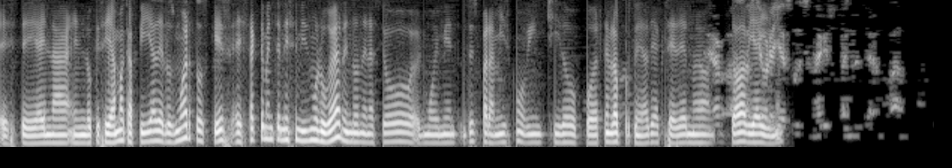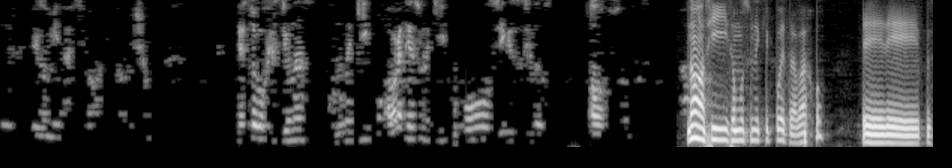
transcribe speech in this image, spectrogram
este, en, la, en lo que se llama Capilla de los Muertos, que es exactamente en ese mismo lugar en donde nació el movimiento. Entonces, para mí es como bien chido poder tener la oportunidad de acceder nueva, todavía ahí. ¿no? ¿Esto lo gestionas con un equipo? ¿Ahora tienes un equipo o sigues haciendo todos. No, sí, somos un equipo de trabajo. Eh, de, pues,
